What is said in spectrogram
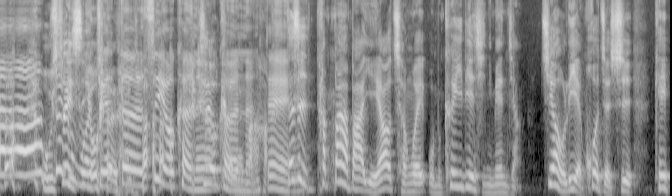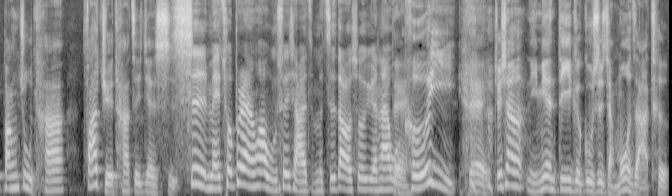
五岁是有可能的，是有可能，是有可可能嘛？对。但是他爸爸也要成为我们刻意练习里面讲教练，或者是可以帮助他发掘他这件事。是没错，不然的话，五岁小孩怎么知道说原来我可以？对，就像里面第一个故事讲莫扎特，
